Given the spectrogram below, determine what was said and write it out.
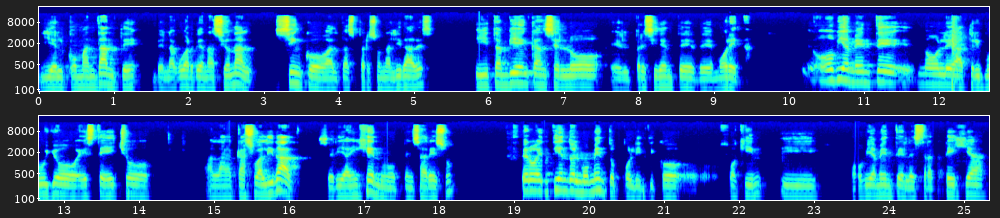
y el comandante de la Guardia Nacional, cinco altas personalidades, y también canceló el presidente de Morena. Obviamente no le atribuyo este hecho a la casualidad, sería ingenuo pensar eso, pero entiendo el momento político, Joaquín, y obviamente la estrategia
